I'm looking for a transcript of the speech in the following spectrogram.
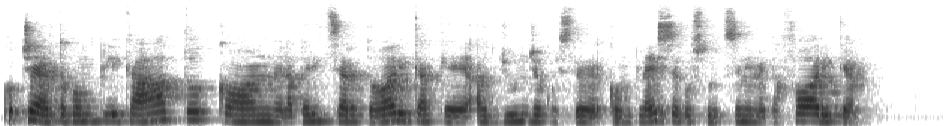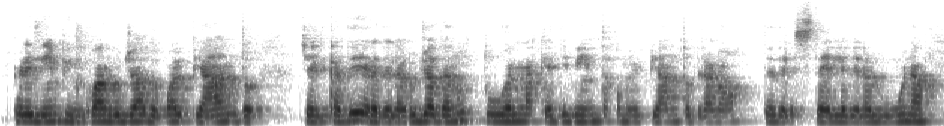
co- certo complicato con la perizia retorica che aggiunge queste complesse costruzioni metaforiche. Per esempio in Qua rugiado, qua il pianto c'è il cadere della rugiada notturna che diventa come il pianto della notte, delle stelle, della luna,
